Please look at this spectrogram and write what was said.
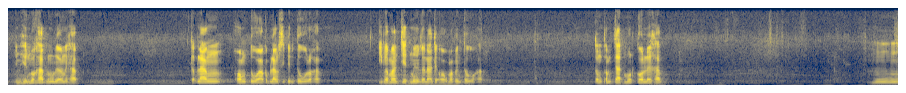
ัง เห็นบ่ครับน้องเหลืองนะครับกำลังพองตัวกำลังสิเป็นตัวแล้วครับ อีกประมาณเจ็ดมือก็น่าจะออกมาเป็นตัวครับ ต้องกำจัดหมดก่อนเลยครับอืม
